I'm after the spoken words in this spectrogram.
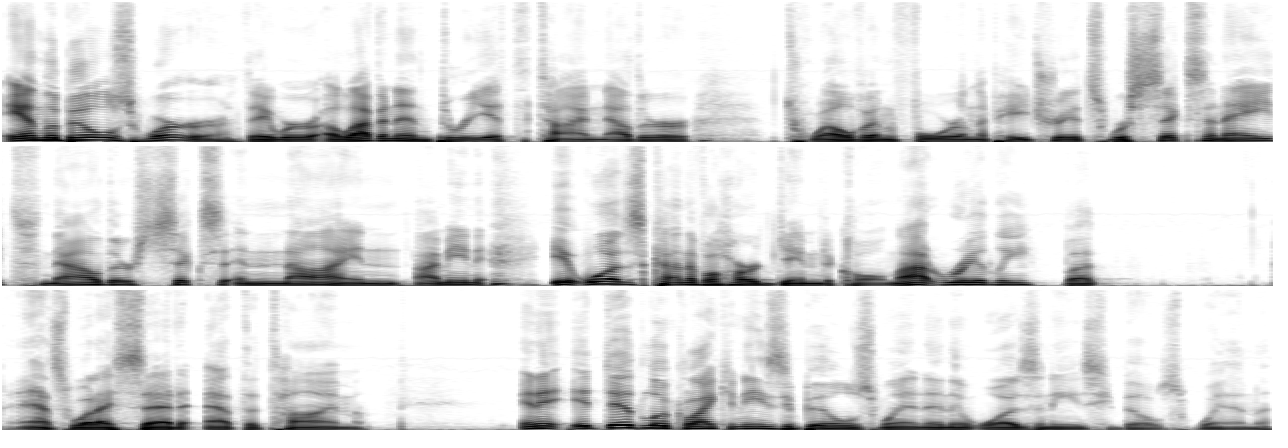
And the Bills were. They were 11 and 3 at the time. Now they're 12 and 4 and the Patriots were 6 and 8. Now they're 6 and 9. I mean, it was kind of a hard game to call. Not really, but that's what I said at the time. And it, it did look like an easy Bills win, and it was an easy Bills win.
